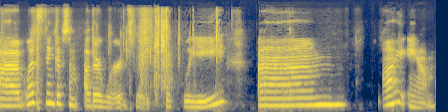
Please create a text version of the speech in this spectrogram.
um, let's think of some other words really quickly. Um, I am.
